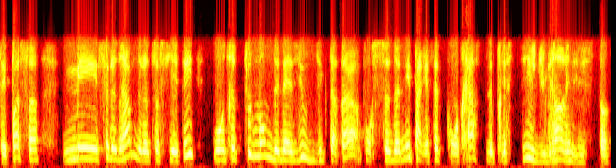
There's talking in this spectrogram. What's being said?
c'est pas ça. Mais c'est le drame de notre société où on traite tout le monde de nazi ou de dictateur pour se donner par effet de contraste le prestige du grand résistant.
